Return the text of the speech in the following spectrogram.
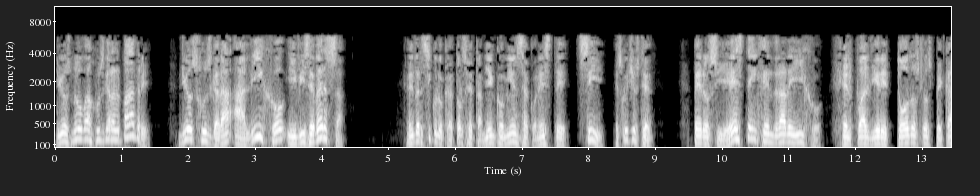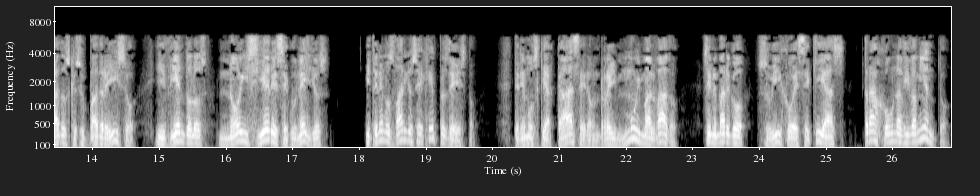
Dios no va a juzgar al padre, Dios juzgará al hijo y viceversa. El versículo catorce también comienza con este sí, escuche usted. Pero si éste engendrare hijo, el cual viere todos los pecados que su padre hizo, y viéndolos no hiciere según ellos, y tenemos varios ejemplos de esto. Tenemos que Acaz era un rey muy malvado. Sin embargo, su hijo Ezequías trajo un avivamiento.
